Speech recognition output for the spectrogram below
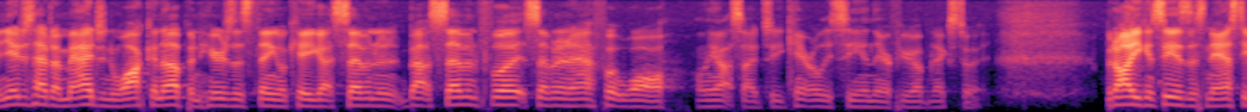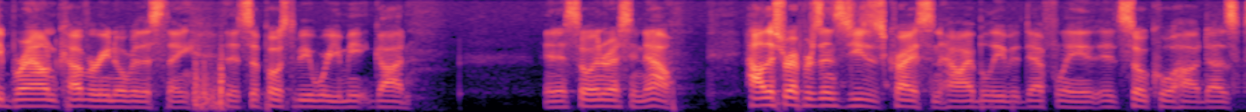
and you just have to imagine walking up and here's this thing. Okay, you got seven about seven foot, seven and a half foot wall on the outside, so you can't really see in there if you're up next to it. But all you can see is this nasty brown covering over this thing that's supposed to be where you meet God. And it's so interesting now how this represents Jesus Christ and how I believe it definitely it's so cool how it does.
